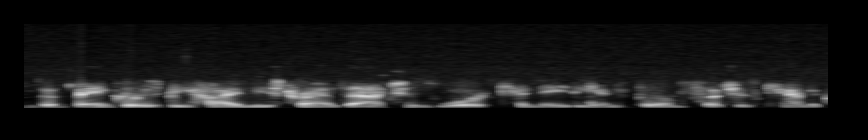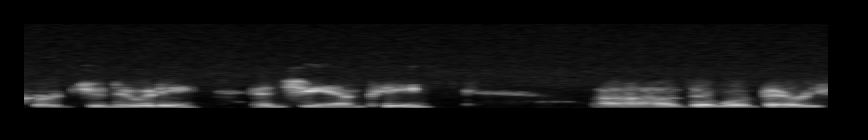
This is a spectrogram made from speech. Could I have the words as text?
the bankers behind these transactions were Canadian firms such as Canaccord Genuity and GMP. Uh, there were very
